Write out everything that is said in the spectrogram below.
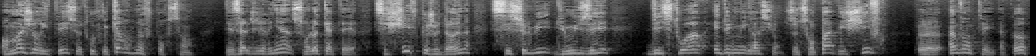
en majorité, il se trouve que 49% des Algériens sont locataires. Ces chiffres que je donne, c'est celui du musée d'histoire et de l'immigration. Ce ne sont pas des chiffres euh, inventés, d'accord?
